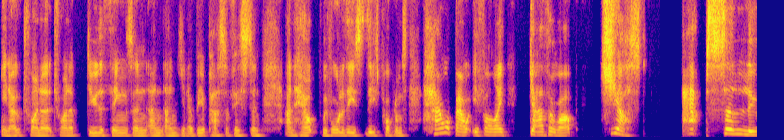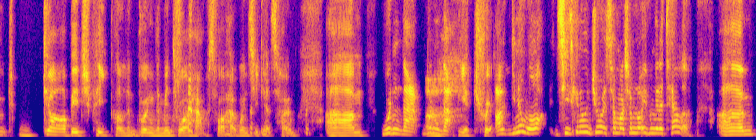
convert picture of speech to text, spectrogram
you know, trying to trying to do the things and and and you know be a pacifist and and help with all of these these problems. How about if I gather up just absolute garbage people and bring them into her house for her when she gets home. Um, wouldn't that wouldn't that be a trick? Uh, you know what? She's going to enjoy it so much. I'm not even going to tell her. Um,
